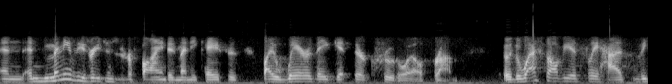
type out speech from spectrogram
and, and many of these regions are defined in many cases by where they get their crude oil from. The West obviously has the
